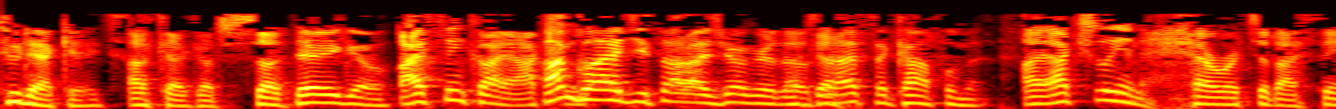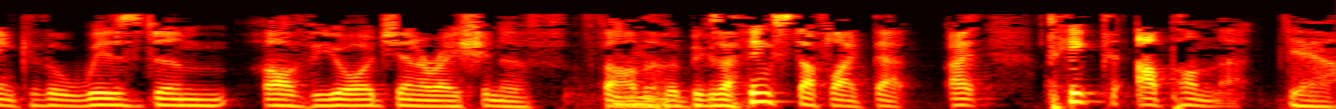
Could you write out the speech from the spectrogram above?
two decades. Okay, gotcha. So, There you go. I think I actually. I'm glad you thought I was younger though, so that's a compliment. I actually inherited, I think, the wisdom of your generation of fatherhood mm-hmm. because I think stuff like that, I picked up on that. Yeah.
